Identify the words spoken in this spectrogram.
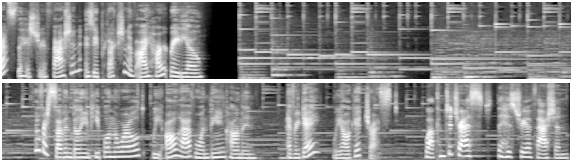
Dressed the History of Fashion is a production of iHeartRadio. Over 7 billion people in the world, we all have one thing in common. Every day, we all get dressed. Welcome to Dressed, the History of Fashion,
